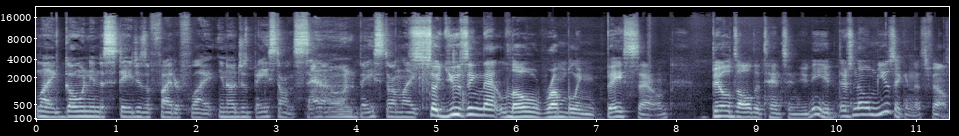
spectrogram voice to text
like going into stages of fight or flight. You know, just based on sound, based on like So using that low rumbling bass sound builds all the tension you need. There's no music in this film.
